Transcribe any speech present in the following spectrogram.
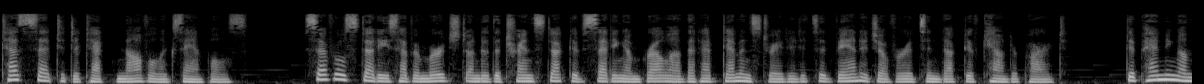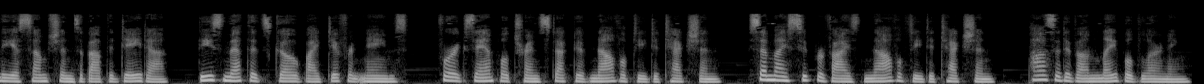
test set to detect novel examples. Several studies have emerged under the transductive setting umbrella that have demonstrated its advantage over its inductive counterpart. Depending on the assumptions about the data, these methods go by different names, for example, transductive novelty detection, semi supervised novelty detection, positive unlabeled learning,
